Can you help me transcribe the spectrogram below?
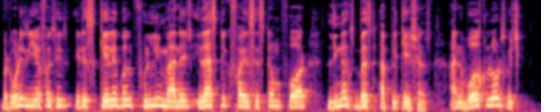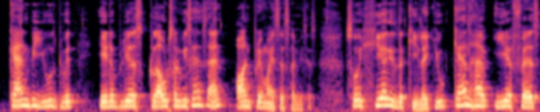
But what is EFS is? It is scalable, fully managed elastic file system for Linux based applications and workloads which can be used with AWS cloud services and on premises services. So here is the key like you can have EFS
